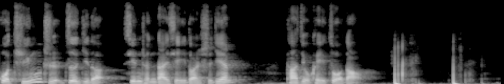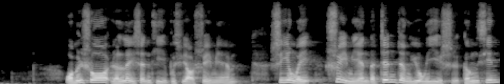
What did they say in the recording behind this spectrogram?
或停止自己的新陈代谢一段时间，他就可以做到。我们说人类身体不需要睡眠，是因为睡眠的真正用意是更新。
